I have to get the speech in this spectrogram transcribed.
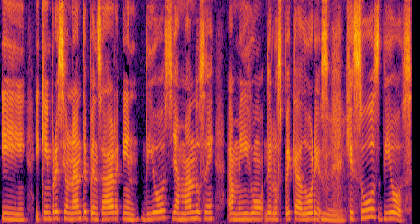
Y, y, qué impresionante pensar en Dios llamándose amigo de los pecadores. Mm. Jesús, Dios,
